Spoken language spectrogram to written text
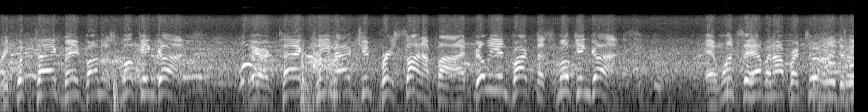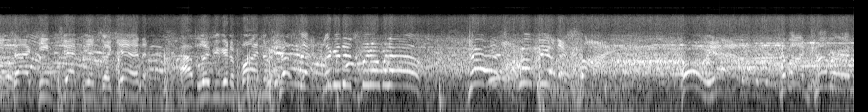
Requip tag made by the Smoking Gunns. They are tag team action personified. Billy and Bart, the Smoking Gunns. And once they have an opportunity to be tag team champions again, I believe you're going to find them just that. Look at this maneuver now. Yes, from the other side. Oh, yeah. Come on, cover him.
